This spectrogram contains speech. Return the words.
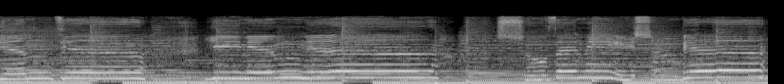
天天，一年年守在你身边，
